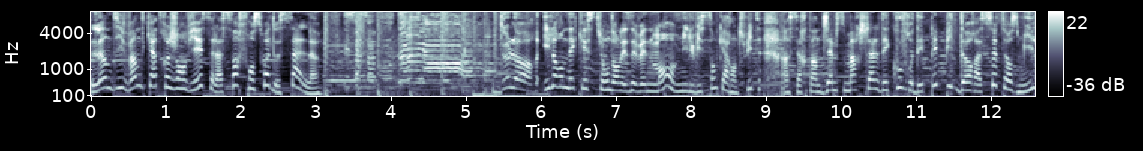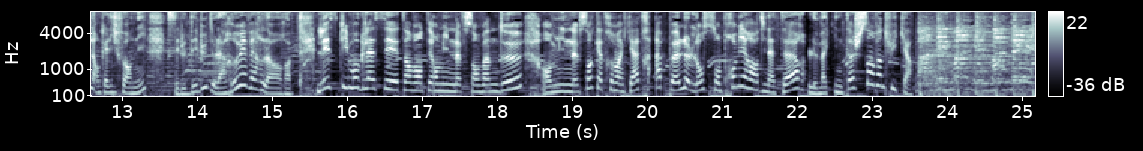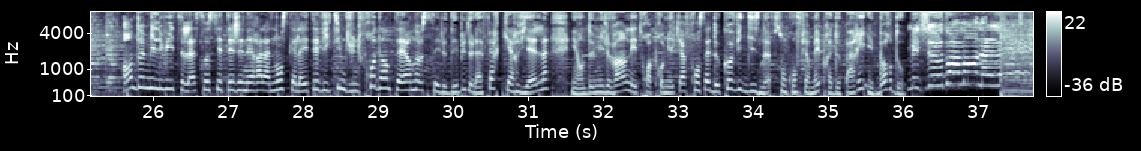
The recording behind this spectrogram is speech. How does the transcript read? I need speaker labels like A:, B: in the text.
A: Lundi 24 janvier, c'est la Saint-François de Sales. De l'or, il en est question dans les événements. En 1848, un certain James Marshall découvre des pépites d'or à Sutter's Mill en Californie. C'est le début de la ruée vers l'or. L'esquimau glacé est inventé en 1922. En 1984, Apple lance son premier ordinateur, le Macintosh 128K. En 2008, la Société Générale annonce qu'elle a été victime d'une fraude interne. C'est le début de l'affaire Kerviel. Et en 2020, les trois premiers cas français de Covid-19 sont confirmés près de Paris et Bordeaux.
B: Mais je dois m'en aller.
